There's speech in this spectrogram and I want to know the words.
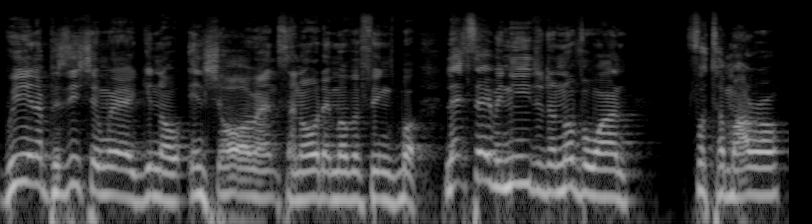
we're in a position where you know insurance and all them other things. But let's say we needed another one for tomorrow.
